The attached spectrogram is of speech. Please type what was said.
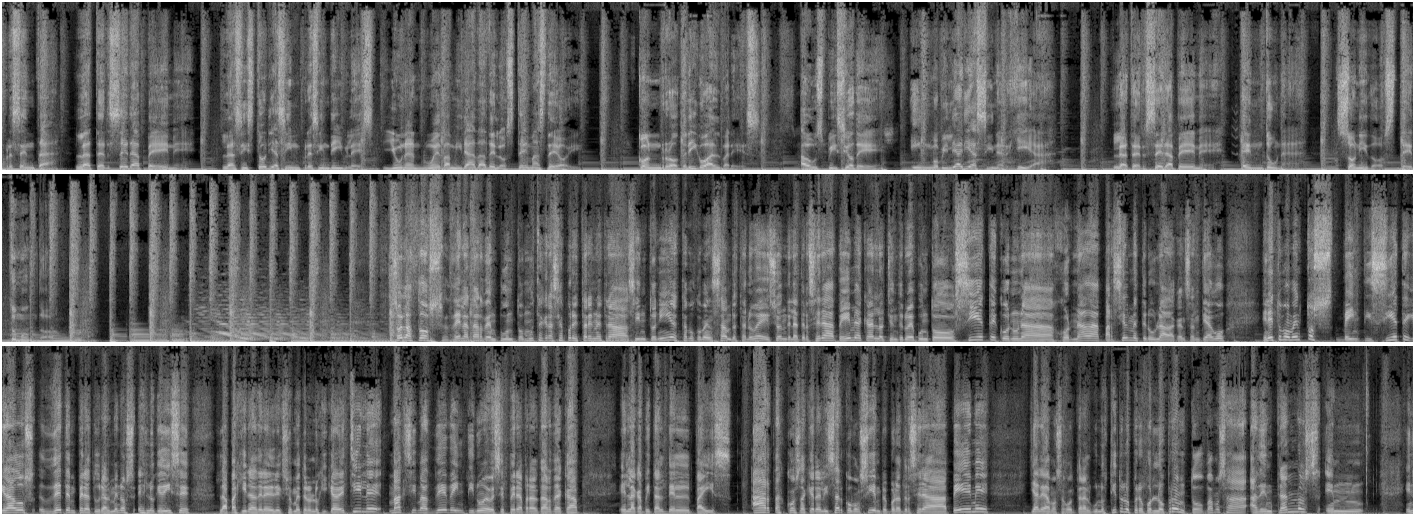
Presenta La Tercera PM, las historias imprescindibles y una nueva mirada de los temas de hoy. Con Rodrigo Álvarez, auspicio de Inmobiliaria Sinergia. La Tercera PM, en Duna, sonidos de tu mundo. Son las 2 de la tarde en punto. Muchas gracias por estar en nuestra sintonía. Estamos comenzando esta nueva edición de la tercera APM acá en la 89.7 con una jornada parcialmente nublada acá en Santiago. En estos momentos 27 grados de temperatura, al menos es lo que dice la página de la Dirección Meteorológica de Chile. Máxima de 29 se espera para la tarde acá en la capital del país. Hartas cosas que realizar como siempre por la tercera APM. Ya le vamos a contar algunos títulos, pero por lo pronto vamos a adentrarnos en,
